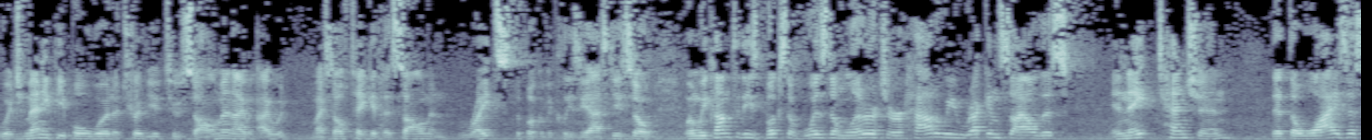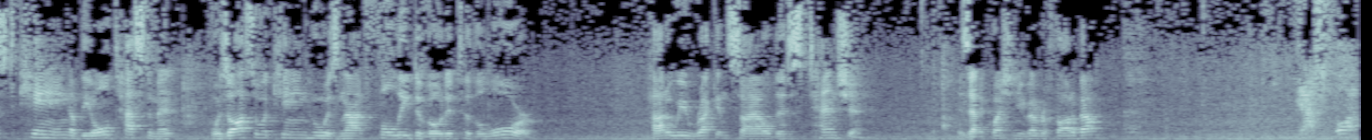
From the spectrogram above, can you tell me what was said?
which many people would attribute to Solomon. I, I, would myself take it that Solomon writes the book of Ecclesiastes. So when we come to these books of wisdom literature, how do we reconcile this innate tension that the wisest king of the Old Testament was also a king who was not fully devoted to the Lord? How do we reconcile this tension? Is that a question you've ever thought about? Yes, but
